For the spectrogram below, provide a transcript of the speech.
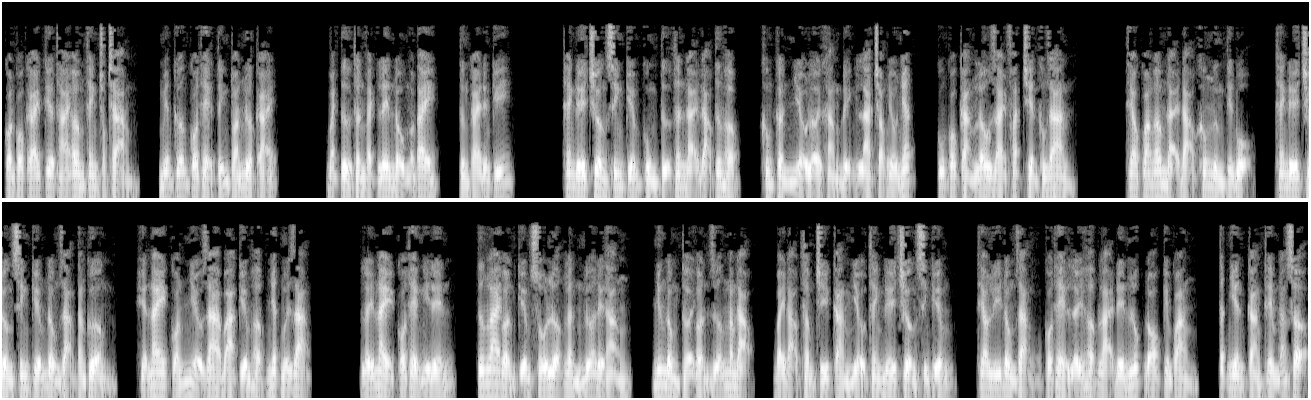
Còn có cái kia thái âm thanh chọc chạm, miễn cưỡng có thể tính toán nửa cái. Bạch tử thần vạch lên đầu ngón tay, từng cái đến kỹ. Thanh đế trường sinh kiếm cùng tự thân đại đạo tương hợp, không cần nhiều lời khẳng định là trọng yếu nhất, cũng có càng lâu dài phát triển không gian. Theo quang âm đại đạo không ngừng tiến bộ thanh đế trường sinh kiếm đồng dạng tăng cường, hiện nay còn nhiều ra ba kiếm hợp nhất mới dạng. Lấy này có thể nghĩ đến, tương lai ẩn kiếm số lượng lần nữa để thăng, nhưng đồng thời ẩn dưỡng năm đạo, bảy đạo thậm chí càng nhiều thanh đế trường sinh kiếm, theo lý đồng dạng có thể lấy hợp lại đến lúc đó kiếm quang, tất nhiên càng thêm đáng sợ.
